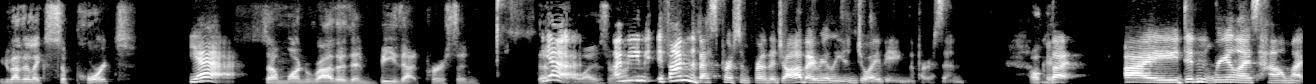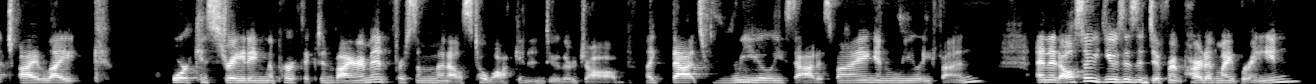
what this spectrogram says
You'd rather like support Yeah. someone rather than be that person. Yeah. I mean, if I'm the best person for the job, I really enjoy being the person. okay. But I didn't realize how much I like orchestrating the perfect environment for someone else to walk in and do their job. Like that's really satisfying and really fun. And it also uses a different part of my brain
